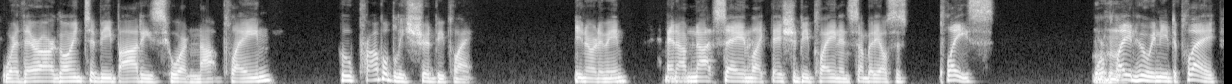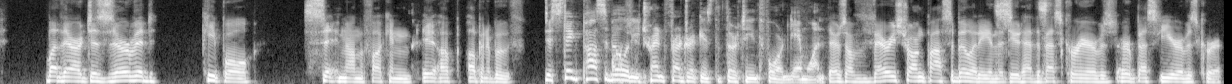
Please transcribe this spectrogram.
where there are going to be bodies who are not playing who probably should be playing. You know what I mean? And I'm mm-hmm. not saying like they should be playing in somebody else's place. We're Mhm. playing who we need to play, but there are deserved people sitting on the fucking eh, up up in a booth. Distinct possibility Trent Frederic is the 13th forward game 1. There's a very strong possibility, and the dude had the best career of his or best year of his career.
